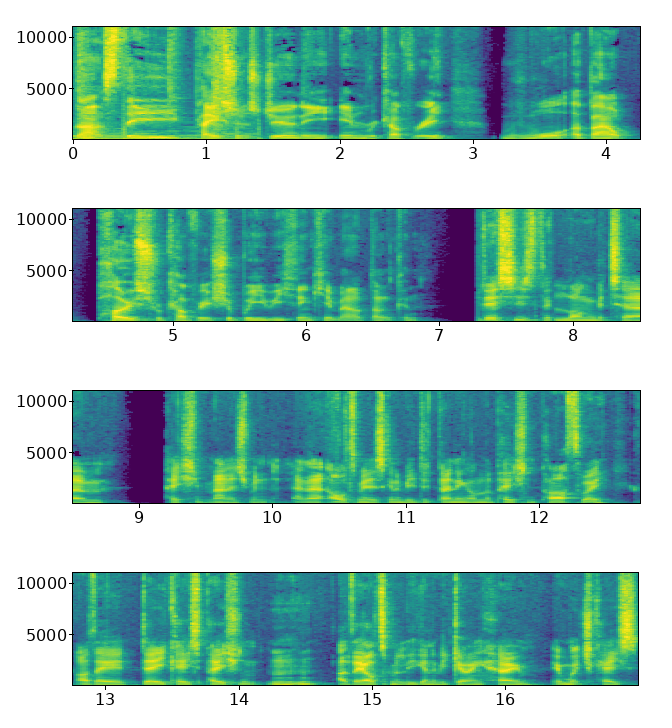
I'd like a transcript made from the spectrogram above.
That's the patient's journey in recovery. What about post recovery should we be thinking about, Duncan? This is the longer term patient management, and that ultimately is going to be depending on the patient pathway. Are they a day case patient? Mm-hmm. Are they ultimately going to be going home? In which case,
